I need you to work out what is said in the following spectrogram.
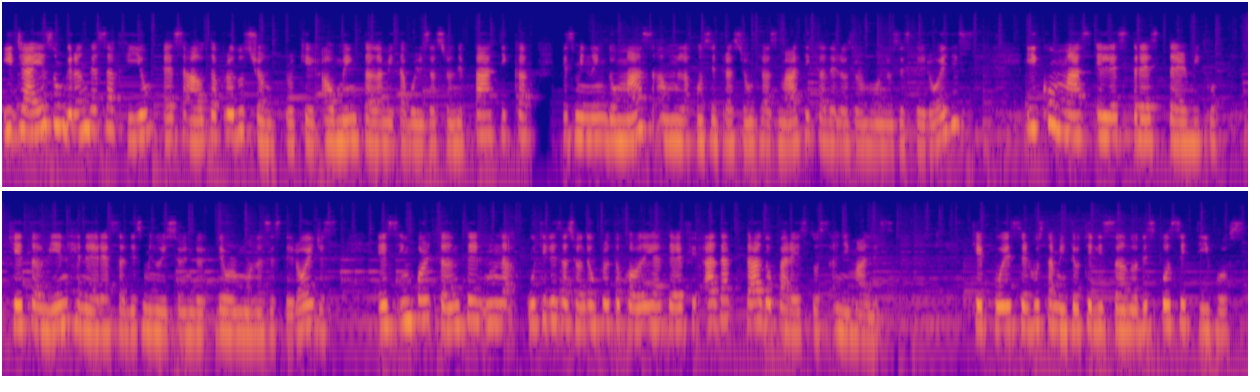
Y ya es un gran desafío esa alta producción, porque aumenta la metabolización hepática, disminuyendo más aún la concentración plasmática de los hormonas esteroides y con más el estrés térmico, que también genera esa disminución de, hormonas esteroides. Es importante una utilización de un protocolo de IATF adaptado para estos animales, que puede ser justamente utilizando dispositivos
